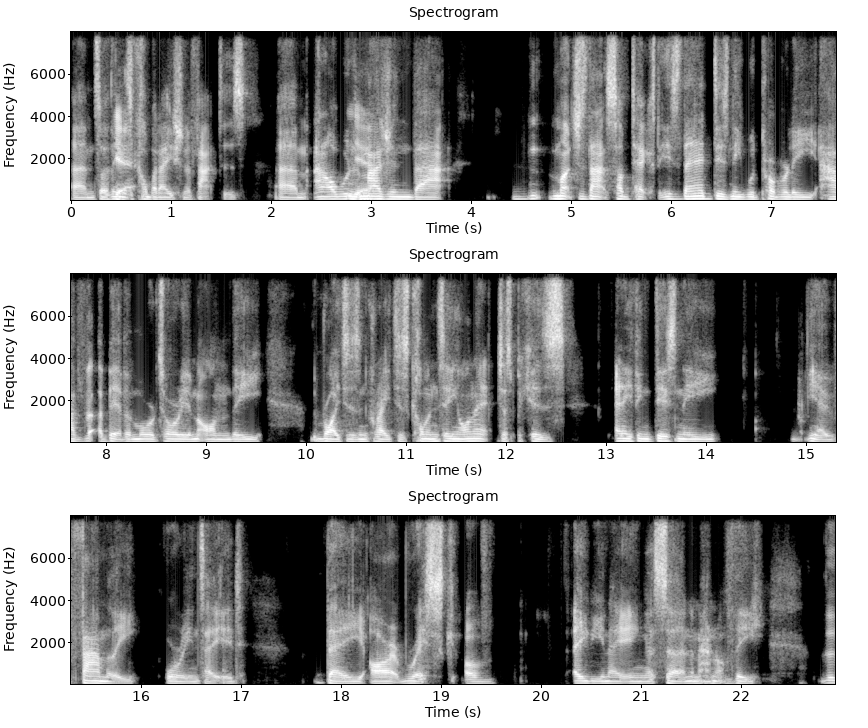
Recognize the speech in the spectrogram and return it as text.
Um, so I think it's a combination of factors. Um, and I would Yeah. imagine that much as that subtext is there, Disney would probably have a bit of a moratorium on the writers and creators commenting on it, just because anything Disney, you know, family orientated, they are at risk of alienating a certain amount of the the,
